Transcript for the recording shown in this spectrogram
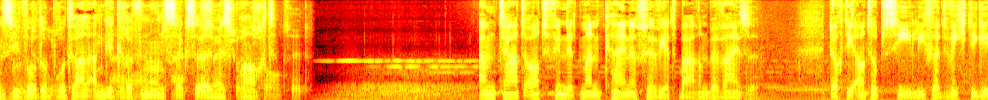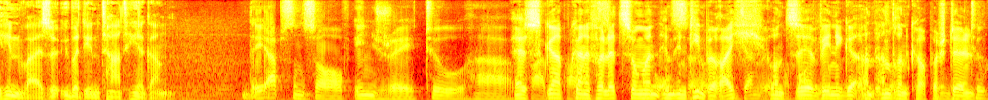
Sie wurde brutal angegriffen und sexuell missbraucht. Am Tatort findet man keine verwertbaren Beweise. Doch die Autopsie liefert wichtige Hinweise über den Tathergang. Es gab keine Verletzungen im Intimbereich und sehr wenige an anderen Körperstellen.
